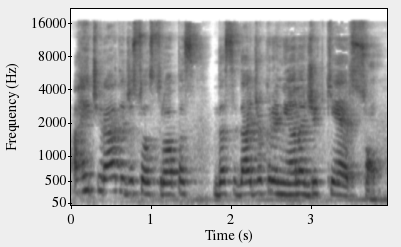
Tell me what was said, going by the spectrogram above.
a retirada de suas tropas da cidade ucraniana de Kherson.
